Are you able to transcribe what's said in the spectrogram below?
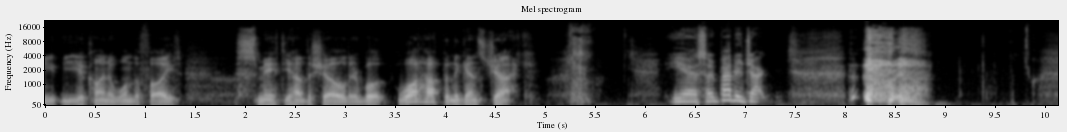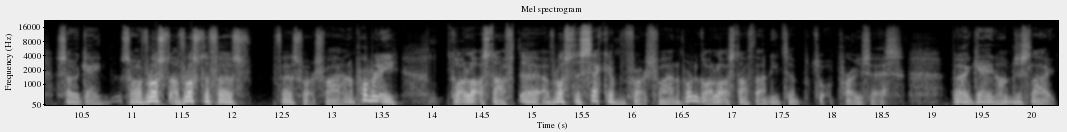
you you kind of won the fight. Smith, you had the shoulder. But what happened against Jack? Yeah, so Badou Jack. so again, so I've lost. I've lost the first first Froch fight, and I probably got a lot of stuff. Uh, I've lost the second Froch fight, and I probably got a lot of stuff that I need to sort of process. But again, I'm just like,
